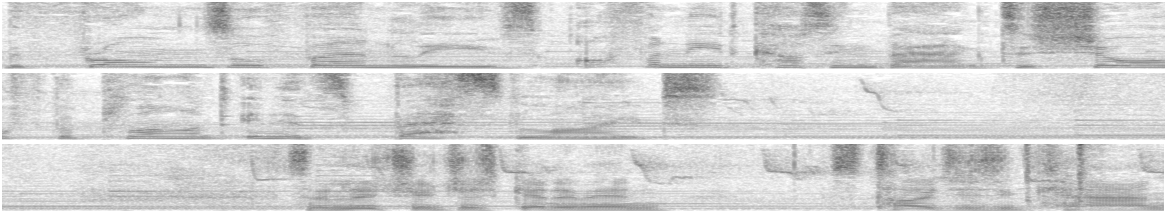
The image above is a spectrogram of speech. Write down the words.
The fronds or fern leaves often need cutting back to show off the plant in its best light. so literally just get them in as tight as you can.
